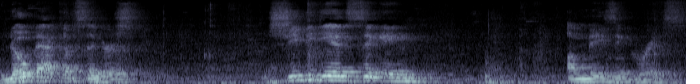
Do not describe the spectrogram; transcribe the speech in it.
no backup singers. She began singing Amazing Grace.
